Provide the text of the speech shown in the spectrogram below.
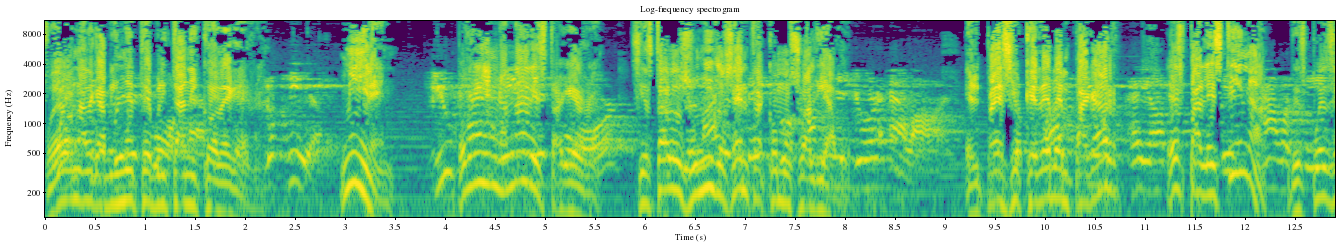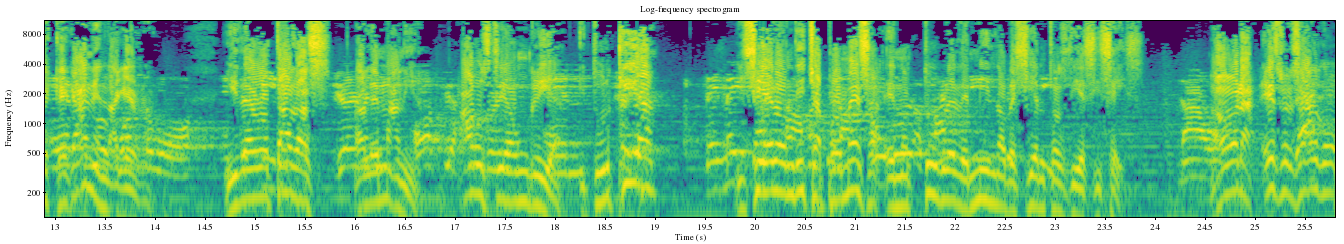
fueron al gabinete británico de guerra. Miren, podrían ganar esta guerra si Estados Unidos entra como su aliado. El precio que deben pagar es Palestina después de que ganen la guerra. Y derrotadas Alemania, Austria, Hungría y Turquía, hicieron dicha promesa en octubre de 1916. Ahora, eso es algo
